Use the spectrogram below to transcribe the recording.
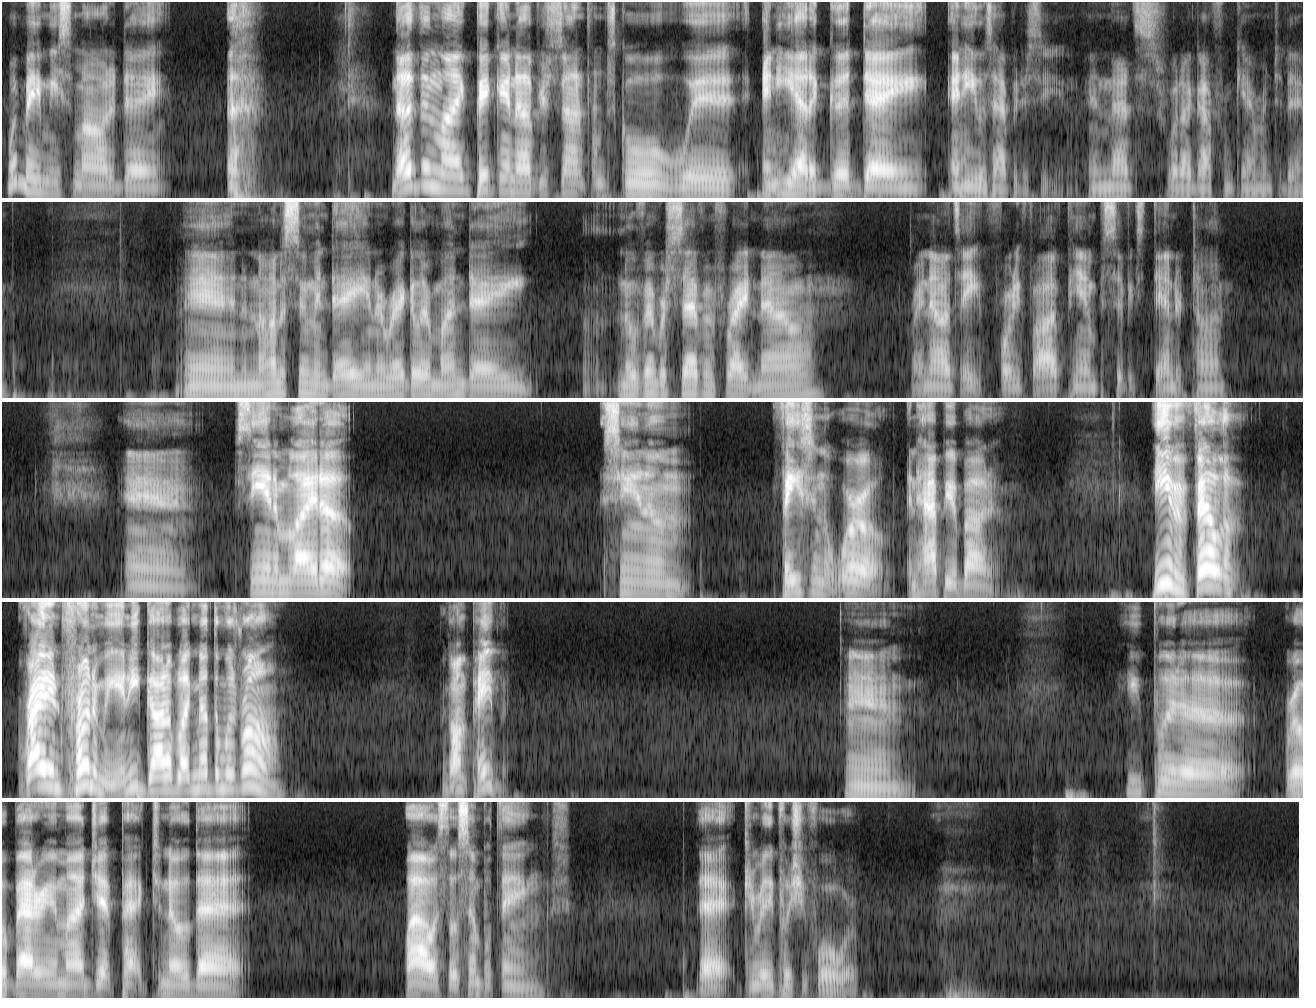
What made me smile today? Nothing like picking up your son from school with, and he had a good day, and he was happy to see you. And that's what I got from Cameron today. And a non assuming day and a regular Monday, November 7th, right now. Right now it's 8:45 p.m. Pacific Standard Time. And seeing him light up, seeing him facing the world and happy about it. He even fell right in front of me and he got up like nothing was wrong. Like on the pavement. And he put a in my jetpack to know that wow, it's those simple things that can really push you forward.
